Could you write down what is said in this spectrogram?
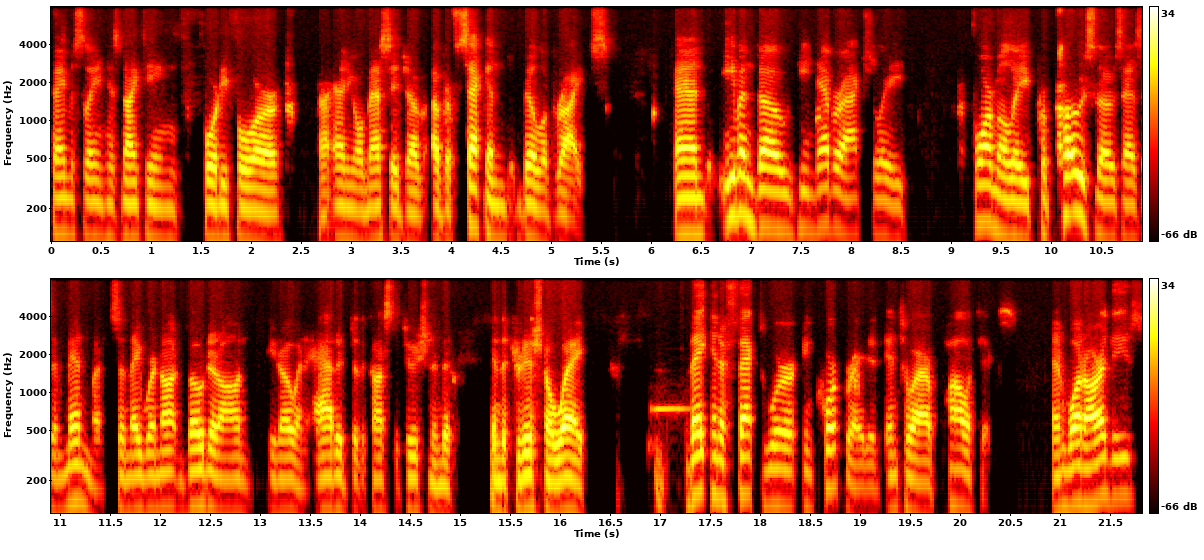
famously in his 1944 uh, annual message of, of a second Bill of Rights. And even though he never actually formally proposed those as amendments and they were not voted on, you know, and added to the Constitution in the, in the traditional way, they in effect were incorporated into our politics. And what are these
